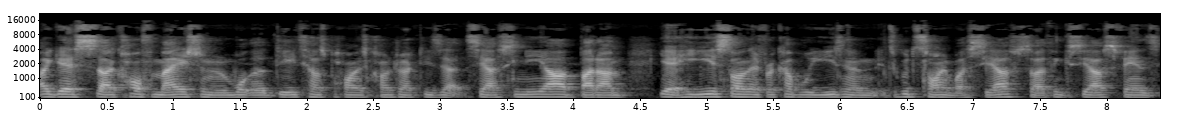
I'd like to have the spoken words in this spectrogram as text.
I guess, uh, confirmation and what the details behind his contract is at South Sydney are. But um, yeah, he is signed there for a couple of years, and it's a good sign by South. So I think South fans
